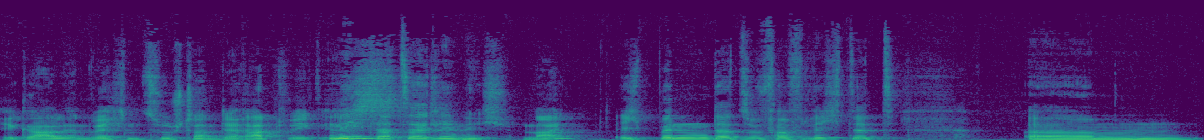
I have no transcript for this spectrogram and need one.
Egal in welchem Zustand der Radweg nee, ist? tatsächlich nicht. Nein? Ich bin dazu verpflichtet, ähm,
